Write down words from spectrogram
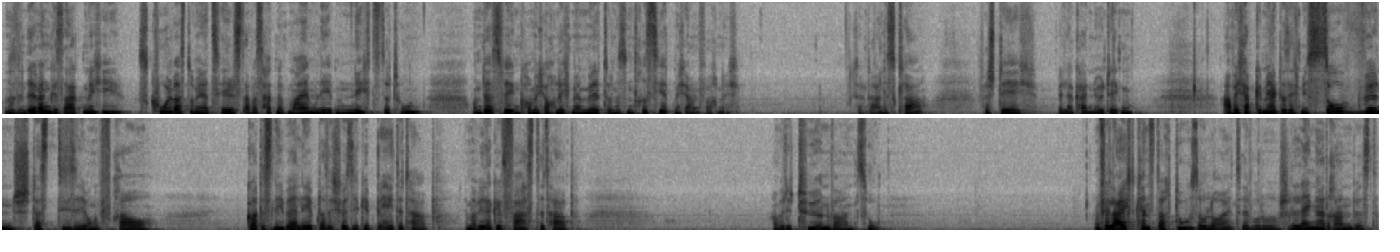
Und sie hat irgendwann gesagt, Michi, ist cool, was du mir erzählst, aber es hat mit meinem Leben nichts zu tun. Und deswegen komme ich auch nicht mehr mit und es interessiert mich einfach nicht. Ich sagte, alles klar, verstehe ich, will ja keinen nötigen. Aber ich habe gemerkt, dass ich mich so wünsche, dass diese junge Frau Gottes Liebe erlebt, dass ich für sie gebetet habe, immer wieder gefastet habe. Aber die Türen waren zu. Und vielleicht kennst auch du so Leute, wo du schon länger dran bist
